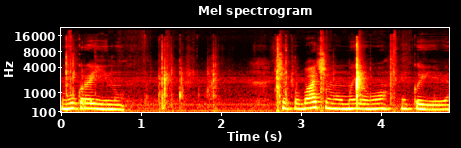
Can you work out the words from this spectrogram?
в Україну. Чи побачимо ми його у Києві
